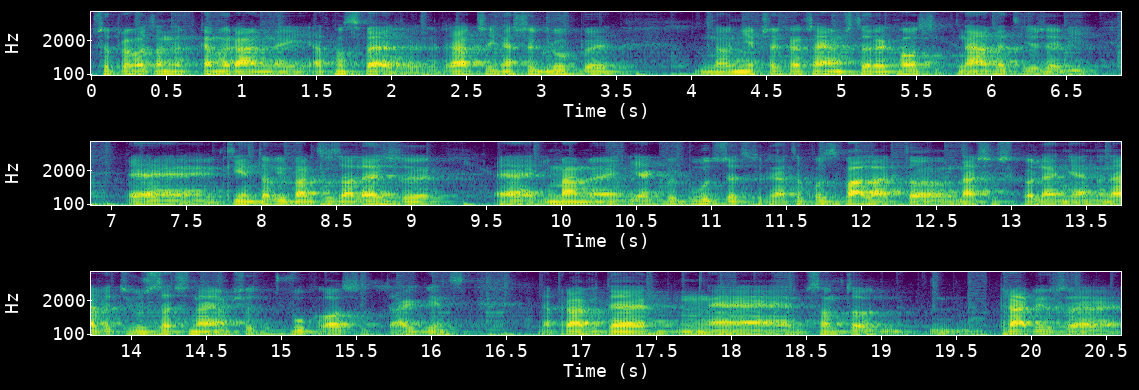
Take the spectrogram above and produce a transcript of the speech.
przeprowadzane w kameralnej atmosferze. Raczej nasze grupy no, nie przekraczają czterech osób, nawet jeżeli e, klientowi bardzo zależy i mamy jakby budżet, który na to pozwala, to nasze szkolenia no, nawet już zaczynają się od dwóch osób, tak? Więc naprawdę mm, e, są to mm, prawie że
